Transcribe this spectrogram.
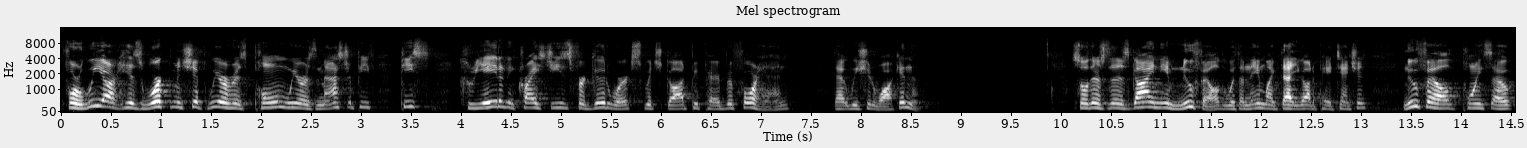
For we are his workmanship, we are his poem, we are his masterpiece, created in Christ Jesus for good works, which God prepared beforehand that we should walk in them. So there's this guy named Neufeld. With a name like that, you got to pay attention. Neufeld points out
